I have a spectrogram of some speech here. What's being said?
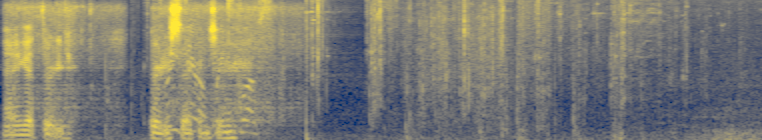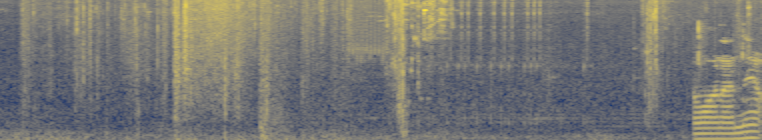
Now you got 30, 30 seconds here. Go on on now.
